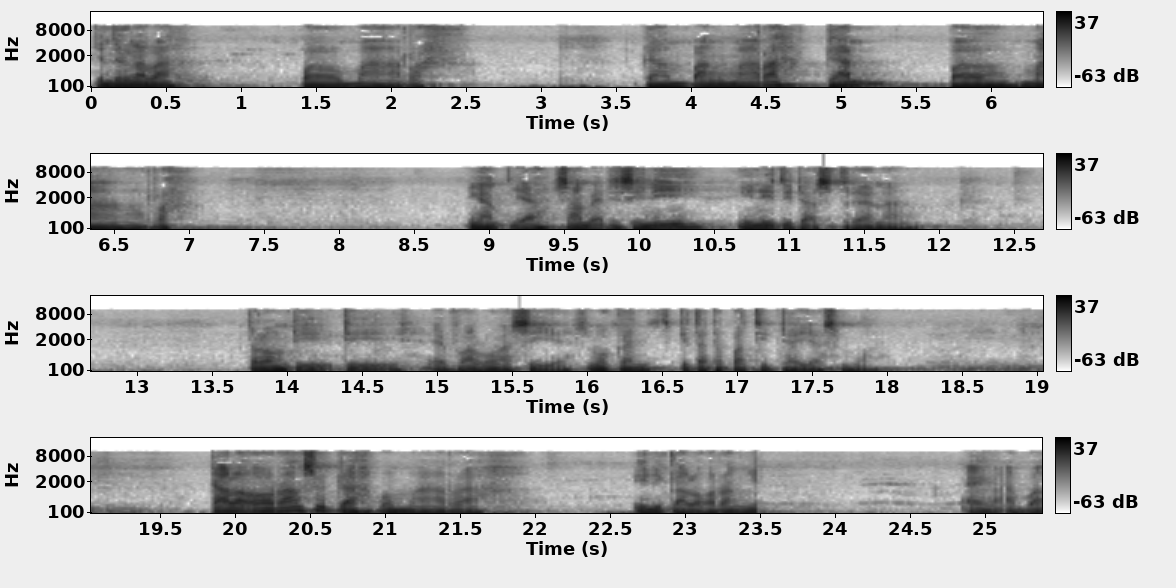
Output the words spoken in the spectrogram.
cenderung apa? Pemarah. Gampang marah dan pemarah. Ingat ya, sampai di sini ini tidak sederhana. Tolong di, dievaluasi ya. Semoga kita dapat hidayah semua. Kalau orang sudah pemarah, ini kalau orangnya eh apa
